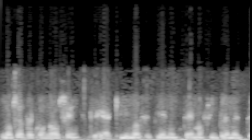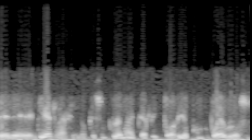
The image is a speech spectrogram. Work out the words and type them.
no se reconoce que aquí no se tiene un tema simplemente de tierra, sino que es un problema de territorio con pueblos,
